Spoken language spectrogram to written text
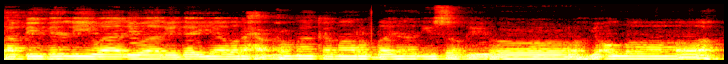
rabbi firli wa liwalidayya warhamhuma kama rabbayani shaghira ya Allah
